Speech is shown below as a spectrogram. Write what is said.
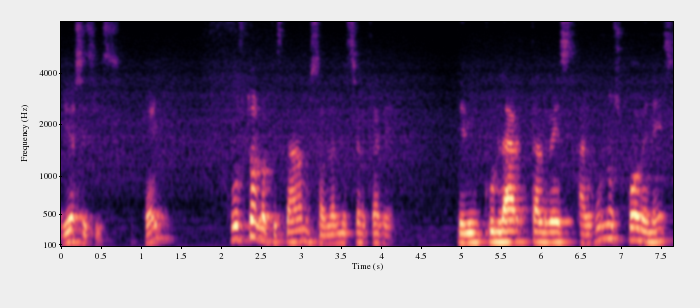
diócesis. Justo lo que estábamos hablando acerca de, de vincular tal vez algunos jóvenes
